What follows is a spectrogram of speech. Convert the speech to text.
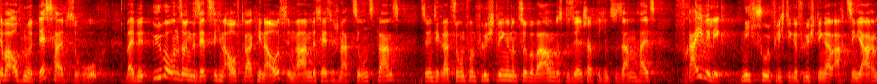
aber auch nur deshalb so hoch, weil wir über unseren gesetzlichen Auftrag hinaus im Rahmen des Hessischen Aktionsplans zur Integration von Flüchtlingen und zur Bewahrung des gesellschaftlichen Zusammenhalts freiwillig nicht schulpflichtige Flüchtlinge ab 18 Jahren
